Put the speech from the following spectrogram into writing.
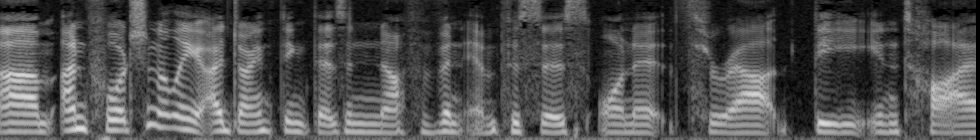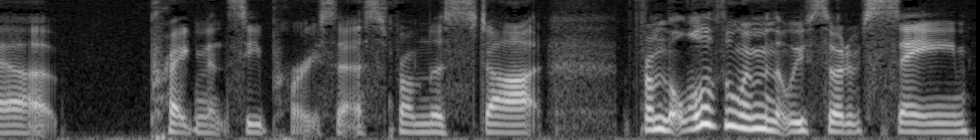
um, unfortunately, I don't think there's enough of an emphasis on it throughout the entire pregnancy process from the start. From all of the women that we've sort of seen,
